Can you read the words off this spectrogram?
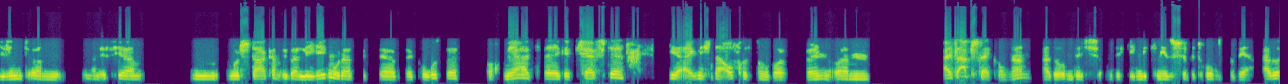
die sind, ähm, man ist hier ähm, wohl stark am Überlegen oder es gibt sehr große, auch mehrheitsfähige Kräfte, die eigentlich eine Aufrüstung wollen. Ähm, als Abschreckung, ne? Also um sich, um sich gegen die chinesische Bedrohung zu wehren. Also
